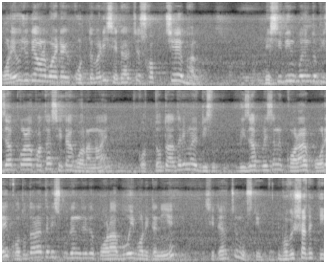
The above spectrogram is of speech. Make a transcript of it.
পরেও যদি আমরা বডিটাকে করতে পারি, সেটা হচ্ছে সবচেয়ে ভালো। বেশি দিন পর্যন্ত প্রিজার্ভ করার কথা সেটা বলা নয়। কত তাড়াতাড়ি মানে রিজার্ভেশন করার পরে কত তাড়াতাড়ি স্টুডেন্টদেরকে পড়াবো ওই বডিটা নিয়ে সেটা হচ্ছে ইম্পর্টেন্ট ভবিষ্যতে কি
